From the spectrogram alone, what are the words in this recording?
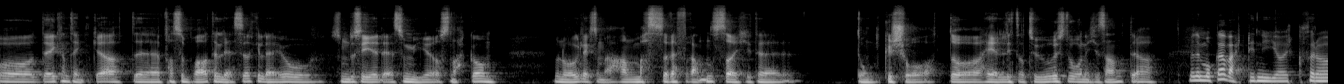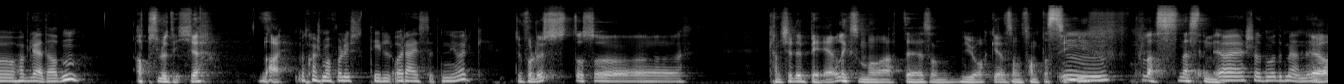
og det jeg kan tenke at det passer bra til en lesesirkel, er jo, som du sier, det er så mye å snakke om. Men òg liksom, jeg har masse referanser ikke til Don Quijote og hele litteraturhistorien. ikke sant? Ja. Men du må ikke ha vært i New York for å ha glede av den. Absolutt ikke. Nei. Men kanskje man får lyst til å reise til New York? Du får lyst, og så Kanskje det er bedre liksom, at sånn, New York er en sånn fantasiplass, nesten. Ja, jeg skjønner hva du mener. Ja.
